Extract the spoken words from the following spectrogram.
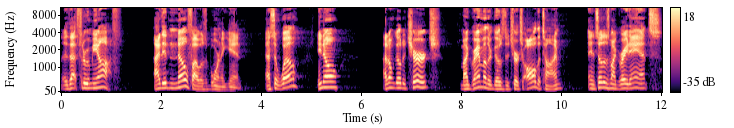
That threw me off. I didn't know if I was born again. I said, Well, you know, I don't go to church. My grandmother goes to church all the time, and so does my great aunts.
